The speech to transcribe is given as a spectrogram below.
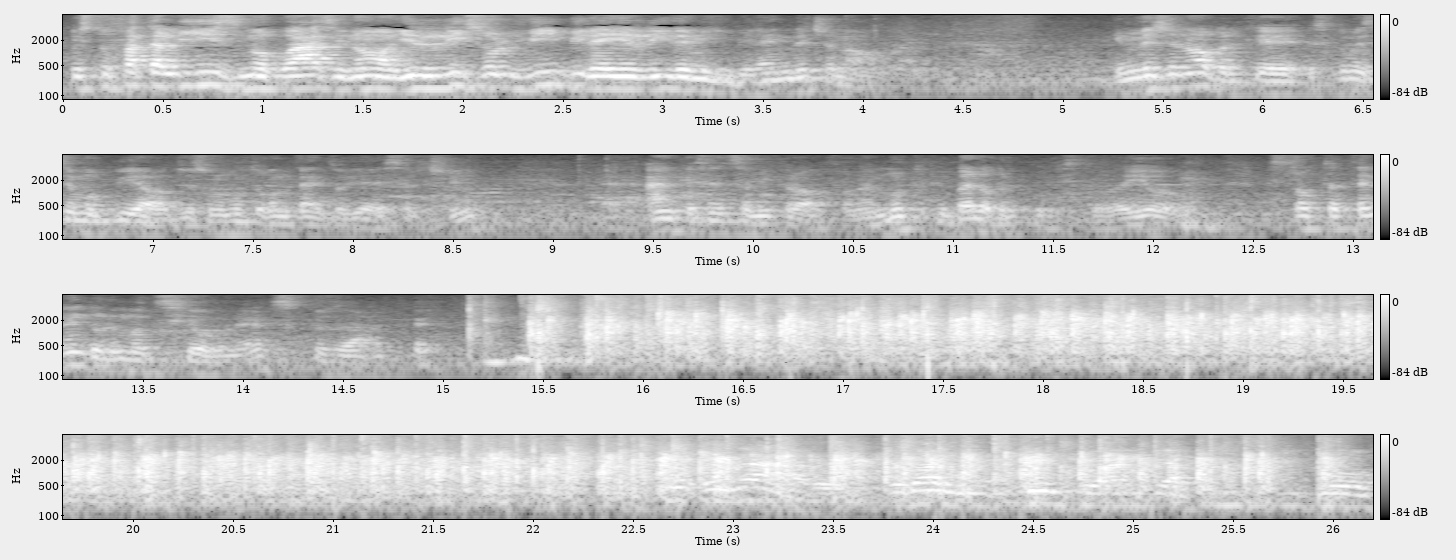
questo fatalismo quasi no? irrisolvibile e irridemibile, invece no. Invece no perché siccome siamo qui oggi, sono molto contento di esserci, eh, anche senza microfono, è molto più bello per questo. Io sto trattenendo l'emozione, scusate. È raro trovare un ascolto anche artistico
